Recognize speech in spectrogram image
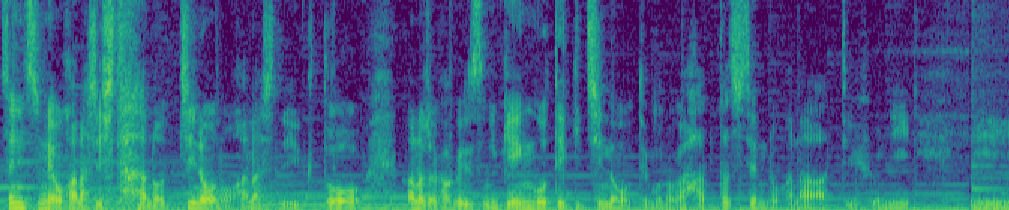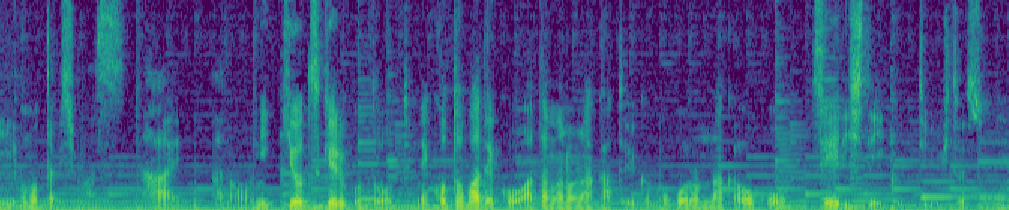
先日ね、お話ししたあの知能のお話でいくと、彼女は確実に言語的知能というものが発達してるのかなっていうふうに、思ったりします。はい。あの、日記をつけることってね、言葉でこう頭の中というか心の中をこう整理していくっていう人ですよね。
